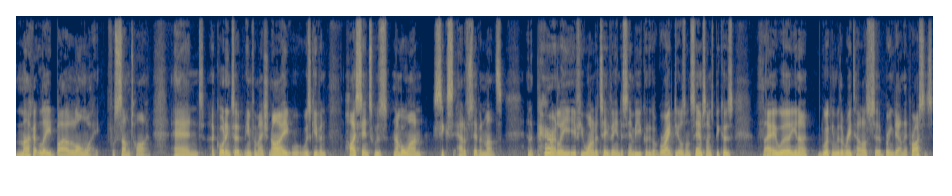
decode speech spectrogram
market lead by a long way for some time. And according to information I w- was given, Hisense was number one six out of seven months. And apparently, if you wanted a TV in December, you could have got great deals on Samsung's because they were, you know, working with the retailers to bring down their prices.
